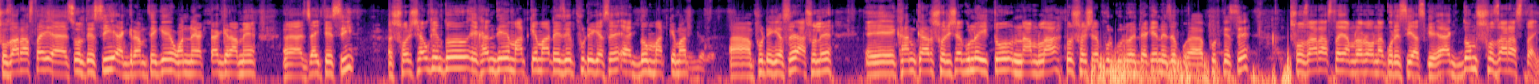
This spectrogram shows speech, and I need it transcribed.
সোজা রাস্তায় চলতেছি। এক গ্রাম থেকে অন্য একটা গ্রামে যাইতেছি। সরিষাও কিন্তু এখান দিয়ে মাঠকে মাঠ যে ফুটে গেছে, একদম মাঠকে মাঠ ফুটে গেছে। আসলে এখানকার সরিষাগুলো একটু নামলা। তো সরিষা ফুলগুলো দেখেন, এই যে ফুটতেছে। সোজা রাস্তায় আমরা রওনা করেছি আজকে। একদম সোজা রাস্তায়।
